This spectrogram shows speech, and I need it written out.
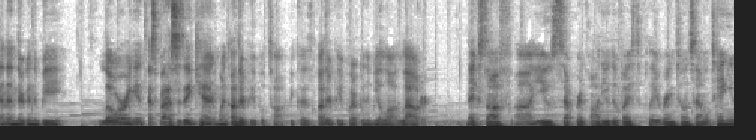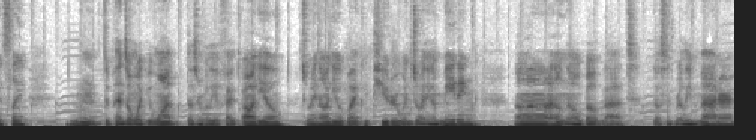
and then they're going to be lowering it as fast as they can when other people talk because other people are going to be a lot louder. Next off, uh, use separate audio device to play ringtone simultaneously. Mm, depends on what you want, doesn't really affect audio. Join audio by computer when joining a meeting. Uh, I don't know about that. Doesn't really matter.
